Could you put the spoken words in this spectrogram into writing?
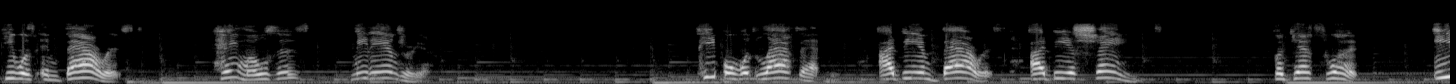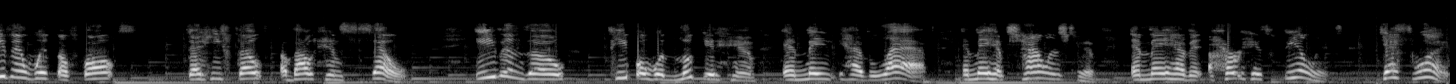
He was embarrassed. Hey, Moses, meet Andrea. People would laugh at me. I'd be embarrassed. I'd be ashamed. But guess what? Even with the faults that he felt about himself, even though people would look at him and may have laughed and may have challenged him and may have hurt his feelings, guess what?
